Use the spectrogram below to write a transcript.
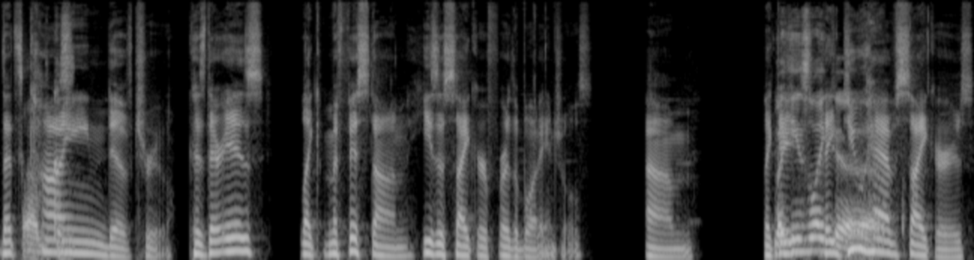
That's um, kind of true because there is like Mephiston. He's a psyker for the Blood Angels. Um, like they, he's like they a... do have psykers,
